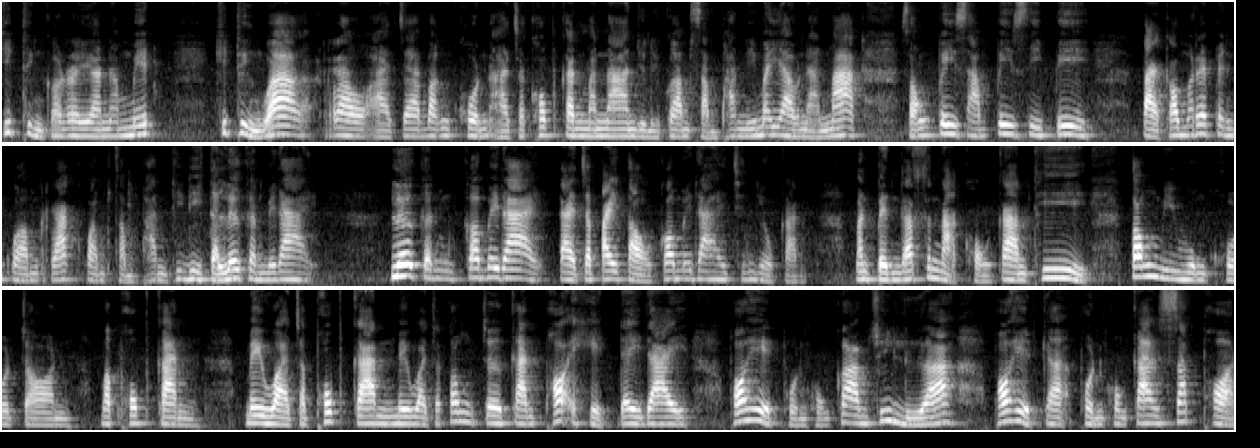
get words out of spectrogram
คิดถึงกัลยาณมิตร คิดถึงว่าเราอาจจะบางคนอาจจะคบกันมานานอยู่ในความสัมพันธ์นี้มายาวนานมาก 2 ปี 3 ปี 4 ปี แต่ก็ไม่ได้เป็นความรักความสัมพันธ์ที่ดีแต่เลิกกันไม่ได้ เลิกกันก็ไม่ได้ แต่จะไปต่อก็ไม่ได้เช่นเดียวกัน มันเป็นลักษณะของการที่ต้องมีวงโคจรมาพบกัน ไม่ว่าจะพบกัน ไม่ว่าจะต้องเจอกันเพราะเหตุใด ๆ เพราะเหตุผลของการช่วยเหลือ เพราะเหตุผลของการซัพพอร์ต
